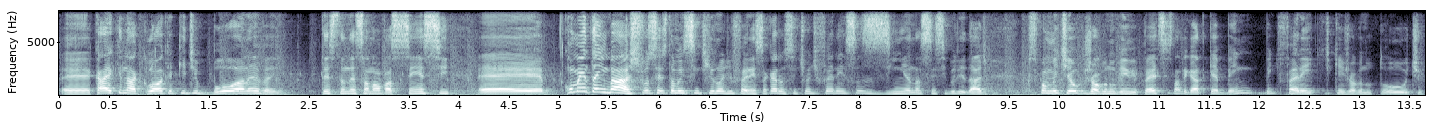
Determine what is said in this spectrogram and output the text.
É, cai aqui na clock aqui de boa, né, velho? Testando essa nova Sense. É... Comenta aí embaixo se vocês também sentiram a diferença. Cara, eu senti uma diferençazinha na sensibilidade. Principalmente eu que jogo no Gamepad, você tá ligado que é bem, bem diferente de quem joga no touch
